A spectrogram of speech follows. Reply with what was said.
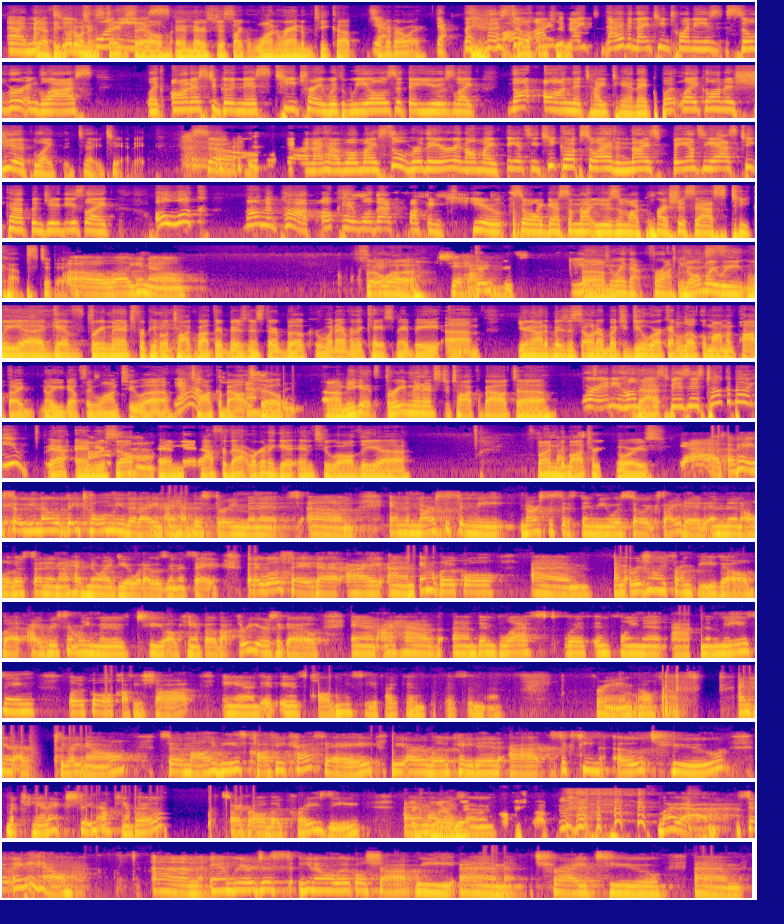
Uh, Yeah, if you go to an estate sale and there's just like one random teacup, send Yeah. it our way. Yeah. so I have, a, nine- I have a 1920s silver and glass, like honest to goodness tea tray with wheels that they use, like not on the Titanic, but like on a ship like the Titanic. So, and I have all my silver there and all my fancy teacups. So I had a nice fancy ass teacup, and JD's like, oh, look. Mom and pop. Okay, well that's fucking cute. So I guess I'm not using my precious ass teacups today. Oh, well, you know, So, uh, shit happens. You um, enjoy that frothy. Normally, we we uh, give three minutes for people to talk about their business, their book, or whatever the case may be. Um, you're not a business owner, but you do work at a local mom and pop that I know you definitely want to uh, Yeah. talk about. Absolutely. So, um, you get three minutes to talk about uh, or any home based business. Talk about you. yeah, and yourself, and then after that, we're gonna get into all the uh, fun, Fun debauchery stories. Yes. Okay. So, you know, they told me that I, I had this three minutes, um, and the narcissist in me, narcissist in me was so excited. And then all of a sudden I had no idea what I was going to say. But I will say that I um, am a local, um, I'm originally from Beeville, but I recently moved to El Campo about three years ago, and I have um, been blessed with employment at an amazing local coffee shop, and it is called. Let me see if I can get this in the frame real fast. I'm here actually right now. So Molly B's Coffee Cafe. We are located at 1602 Mechanic Street in El Campo. Sorry for all the crazy. I Like am on my Witch phone. coffee shop. My bad. So anyhow, um, and we're just, you know, a local shop. We um, try to um,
